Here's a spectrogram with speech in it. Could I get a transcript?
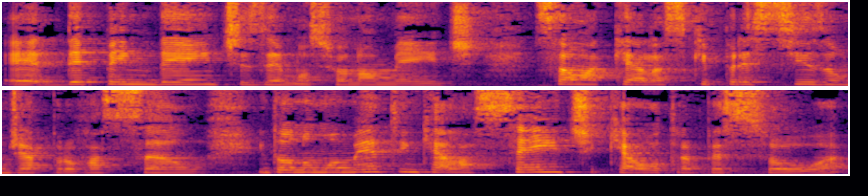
é, dependentes emocionalmente, são aquelas que precisam de aprovação. Então, no momento em que ela sente que a outra pessoa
